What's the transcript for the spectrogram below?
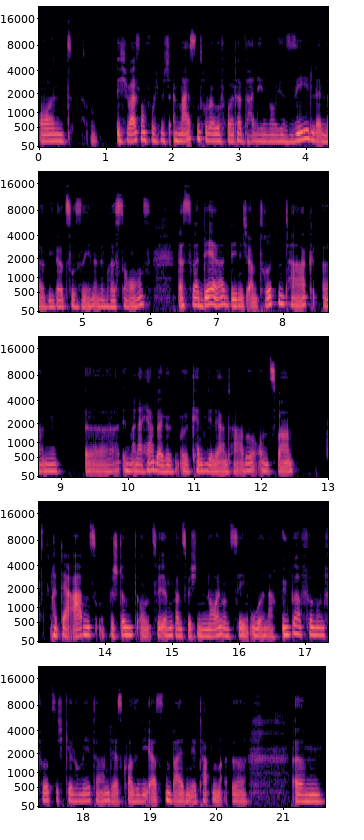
Und ich weiß noch, wo ich mich am meisten darüber gefreut habe, war den Neuseeländer wiederzusehen in dem Restaurant. Das war der, den ich am dritten Tag ähm, äh, in meiner Herberge äh, kennengelernt habe. Und zwar hat der abends bestimmt zu irgendwann zwischen 9 und 10 Uhr nach über 45 Kilometern, der ist quasi die ersten beiden Etappen äh, ähm,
